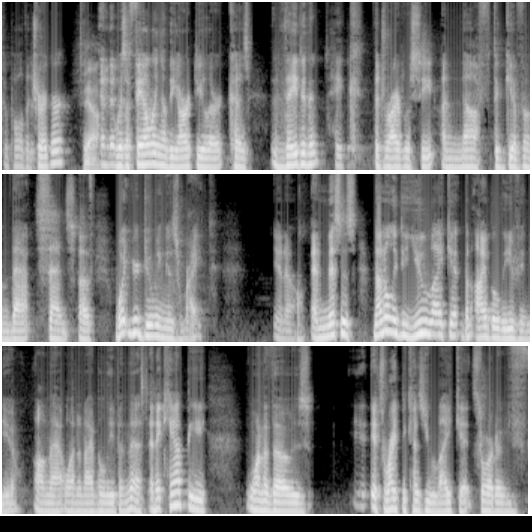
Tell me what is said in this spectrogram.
to pull the trigger, yeah, and there was a failing of the art dealer because they didn't take the driver's seat enough to give them that sense of what you're doing is right. You know, and this is not only do you like it, but I believe in you on that one, and I believe in this. And it can't be one of those it's right because you like it sort of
